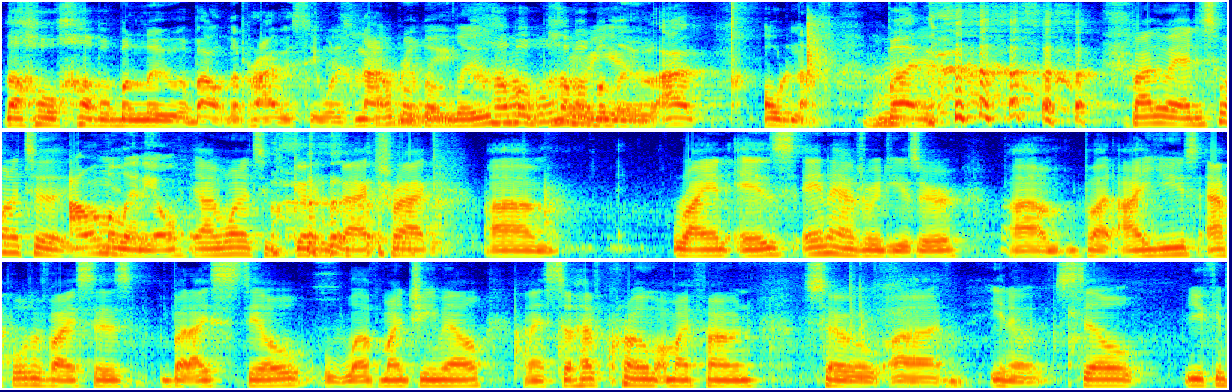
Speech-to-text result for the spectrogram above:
the whole hubbubaloo about the privacy when it's not really? How old are hubbubaloo. I old enough, but By the way, I just wanted to. I'm a millennial. I wanted to go ahead and backtrack. Um, Ryan is an Android user, um, but I use Apple devices, but I still love my Gmail and I still have Chrome on my phone. So uh, you know, still you can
